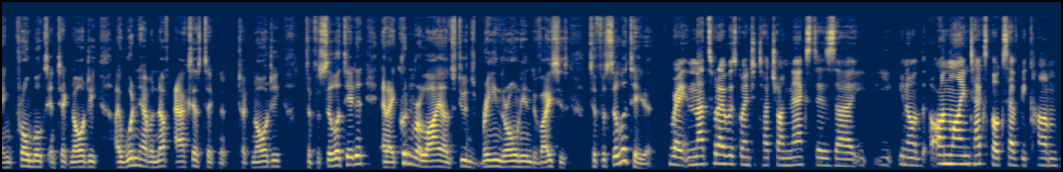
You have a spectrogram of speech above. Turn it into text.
and Chromebooks and technology. I wouldn't have enough access to technology to facilitate it, and I couldn't rely on students bringing their own in devices to facilitate it. Right, and that's what I was going to touch on next. Is uh, you, you know, online textbooks have become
